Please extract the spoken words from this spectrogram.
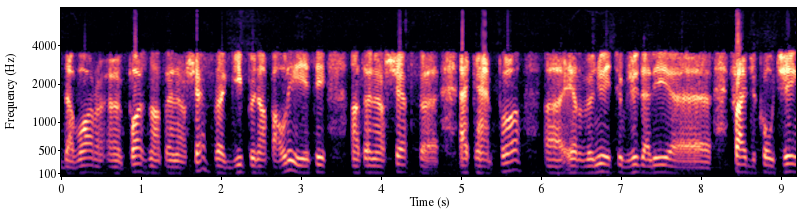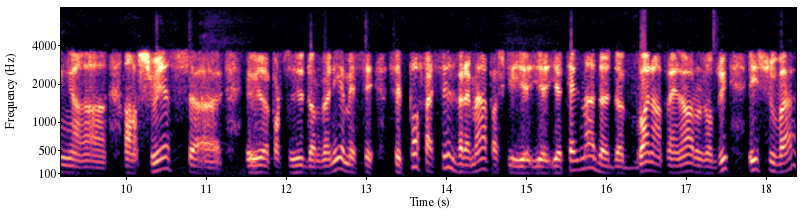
d'avoir un poste d'entraîneur-chef. Euh, Guy peut en parler. Il était entraîneur-chef à Tampa. est revenu, est obligé d'aller faire du coaching en, en Suisse. il a eu l'opportunité de revenir, mais c'est c'est pas facile vraiment parce qu'il y, y, a tellement de, de bons entraîneurs aujourd'hui et souvent euh,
